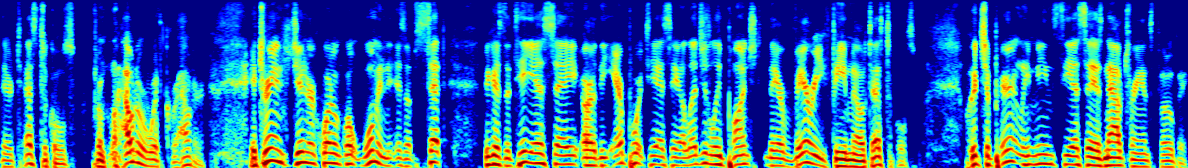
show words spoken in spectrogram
their testicles from Louder with Crowder. A transgender quote unquote woman is upset because the TSA or the airport TSA allegedly punched their very female testicles, which apparently means TSA is now transphobic.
